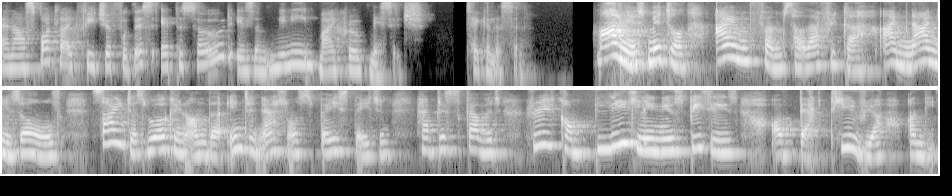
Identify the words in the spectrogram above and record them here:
And our spotlight feature for this episode is a mini microbe message. Take a listen. My name is Mitchell. I'm from South Africa. I'm nine years old. Scientists working on the International Space Station have discovered three completely new species of bacteria on the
